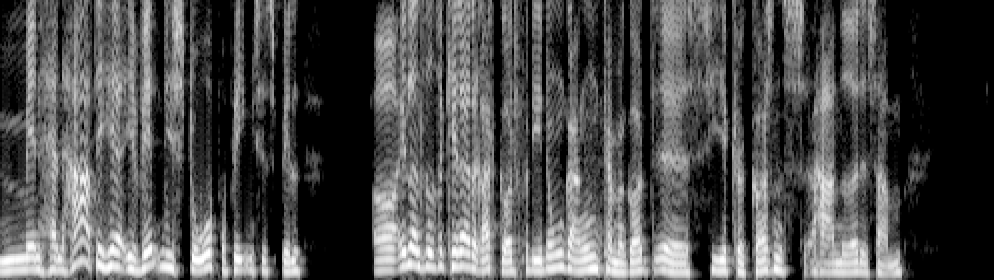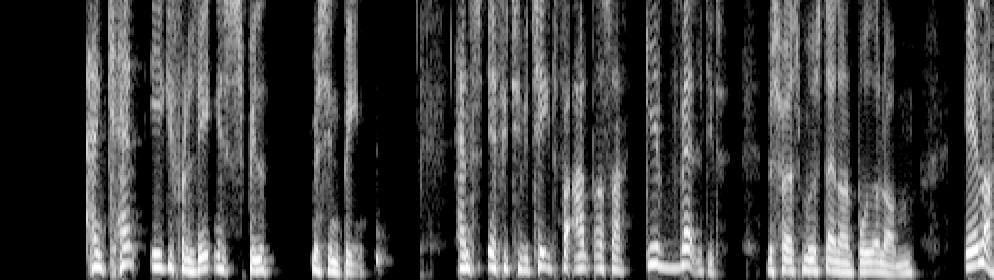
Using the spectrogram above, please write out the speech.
Men han har det her eventlige store problem i sit spil. Og et eller andet sted, så kender jeg det ret godt, fordi nogle gange kan man godt øh, sige, at Kirk Cousins har noget af det samme. Han kan ikke forlænge spil med sine ben. Hans effektivitet forandrer sig gevaldigt, hvis først modstanderen bryder lommen. Eller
